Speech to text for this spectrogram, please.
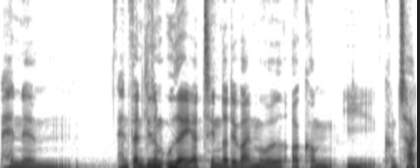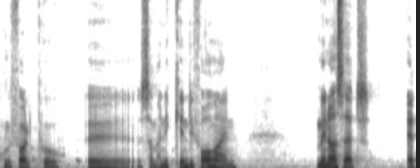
han, øh, han fandt ligesom ud af, at Tinder det var en måde at komme i kontakt med folk på, øh, som han ikke kendte i forvejen, men også at, at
